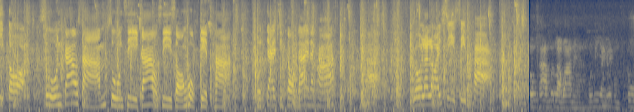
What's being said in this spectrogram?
ติดต่อ 0930494267 ค่ะ สนใจติดต่อได้นะคะค่ะโลละร้อยสี่สิบค่ะตรงข้ามเมื่อลาวานเนี่ยว่ามีอย่างไรผมตู้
